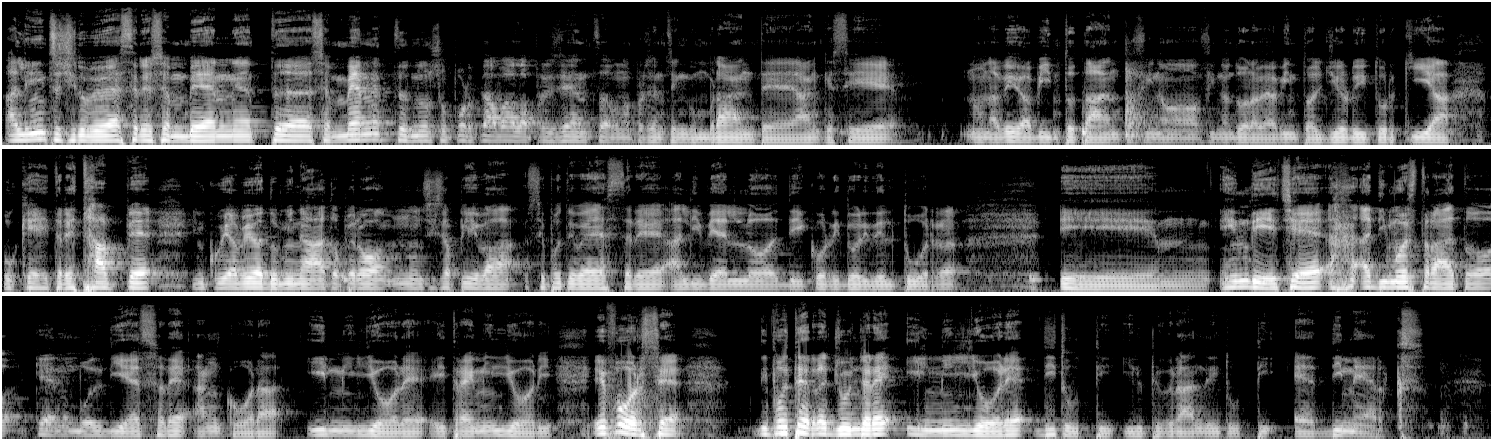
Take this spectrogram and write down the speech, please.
All'inizio ci doveva essere Sam Bennett, Sam Bennett non sopportava la presenza, una presenza ingombrante, anche se non aveva vinto tanto fino, fino, ad ora, aveva vinto al Giro di Turchia, ok, tre tappe in cui aveva dominato, però non si sapeva se poteva essere a livello dei corridori del Tour. E, invece ha dimostrato che non vuol dire essere ancora il migliore e tra i migliori e forse di poter raggiungere il migliore di tutti, il più grande di tutti, Eddie Merckx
